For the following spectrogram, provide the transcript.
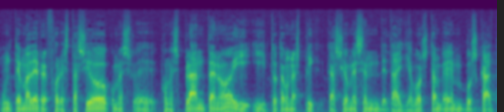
un tema de reforestació, com es eh, com es planta no? I, i tota una explicació més en detall. Llavors també hem buscat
